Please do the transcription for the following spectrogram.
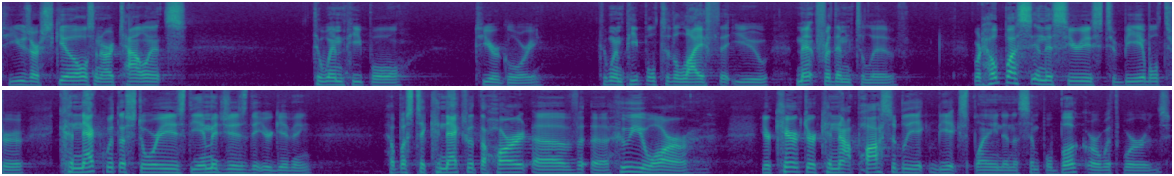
to use our skills and our talents to win people to your glory, to win people to the life that you meant for them to live. Lord, help us in this series to be able to connect with the stories, the images that you're giving. Help us to connect with the heart of uh, who you are. Your character cannot possibly be explained in a simple book or with words.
